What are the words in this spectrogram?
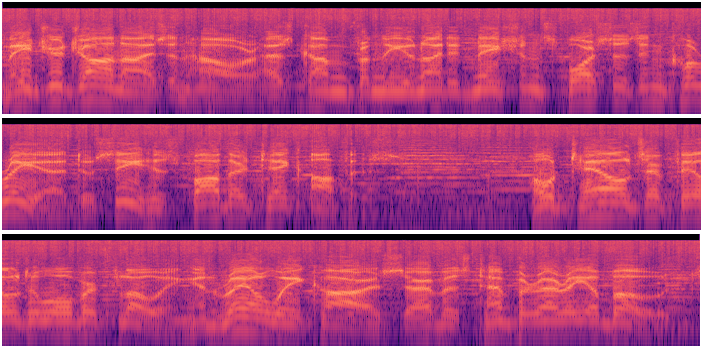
Major John Eisenhower has come from the United Nations forces in Korea to see his father take office. Hotels are filled to overflowing and railway cars serve as temporary abodes.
